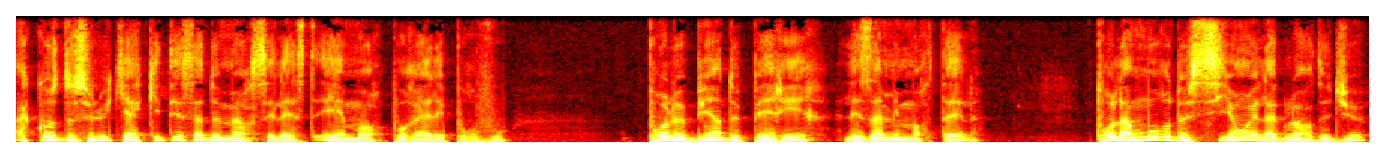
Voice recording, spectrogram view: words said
À cause de celui qui a quitté sa demeure céleste et est mort pour elle et pour vous, pour le bien de périr, les âmes immortelles, pour l'amour de Sion et la gloire de Dieu?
